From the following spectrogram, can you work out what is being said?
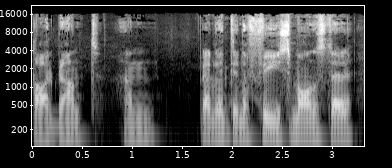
Ahlbrandt, han var väl inte någon fysmonster.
